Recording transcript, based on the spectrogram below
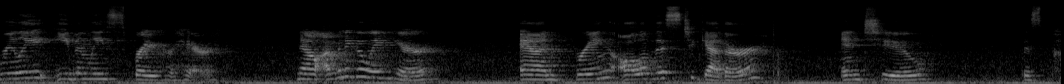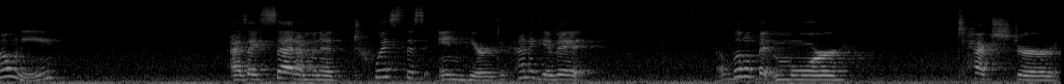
really evenly spray her hair. Now I'm gonna go in here and bring all of this together into this pony as I said, I'm gonna twist this in here to kind of give it a little bit more texture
